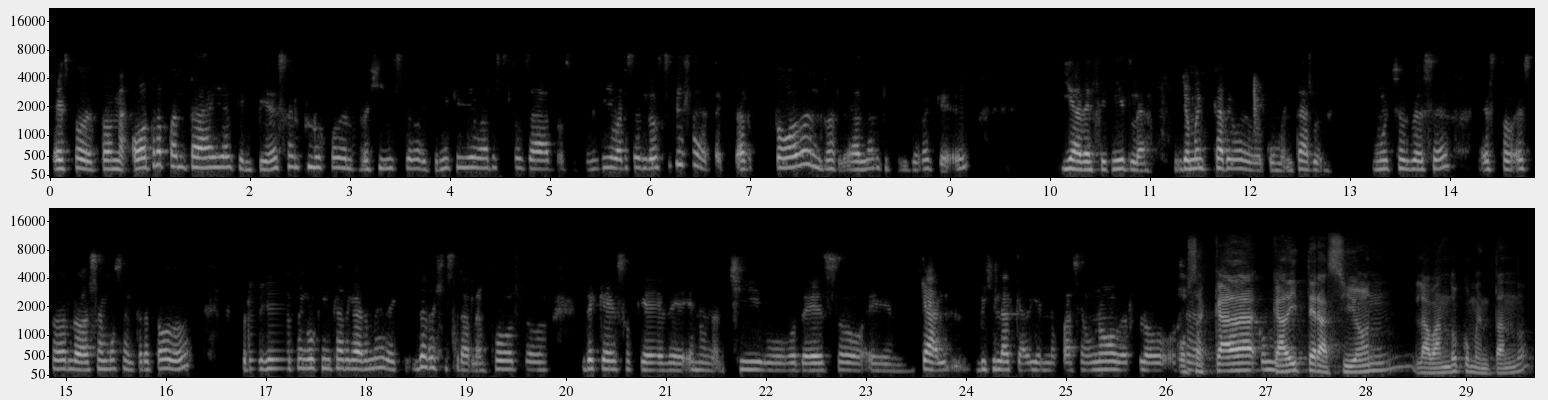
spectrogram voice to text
esto detona otra pantalla que empieza el flujo del registro y tiene que llevar estos datos, y tiene que llevarse, entonces empieza a detectar toda en realidad la arquitectura que es y a definirla. Yo me encargo de documentarla. Muchas veces esto, esto lo hacemos entre todos pero yo tengo que encargarme de, de, registrarla en foto, de que eso quede en un archivo, de eso, eh, que al, vigilar que alguien no pase un overflow. O, sea, cada, cada iteración la van documentando.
